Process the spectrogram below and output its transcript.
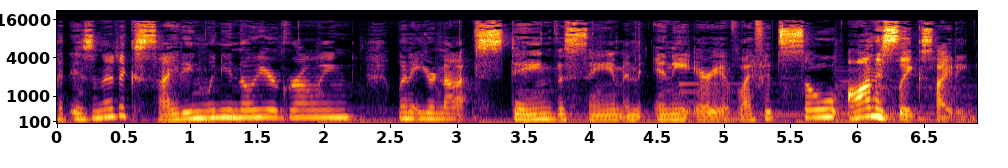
but isn't it exciting when you know you're growing? When you're not staying the same in any area of life? It's so honestly exciting.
